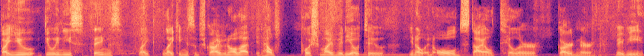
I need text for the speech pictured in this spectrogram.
by you doing these things, like liking and subscribing and all that, it helps push my video to, you know, an old style tiller gardener. Maybe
